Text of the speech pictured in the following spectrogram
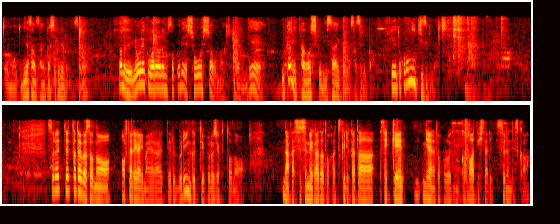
と思うと皆さん参加してくれるんですよね。なのでようやく我々もそこで消費者を巻き込んでいかに楽しくリサイクルをさせるかというところに気づきました。それって例えばそのお二人が今やられているブリングっていうプロジェクトのなんか進め方とか作り方、設計みたいなところにも関わってきたりするんですか？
